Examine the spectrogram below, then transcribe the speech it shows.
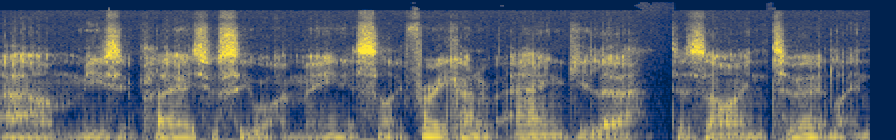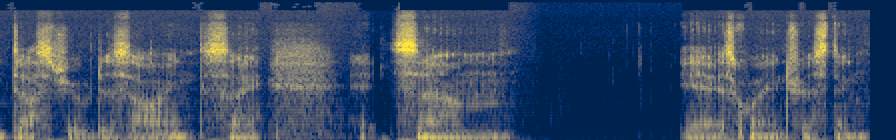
um, music players, you'll see what I mean. It's like very kind of angular design to it, like industrial design. So it's um, yeah, it's quite interesting.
